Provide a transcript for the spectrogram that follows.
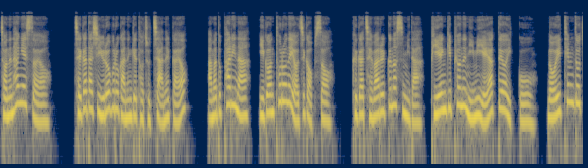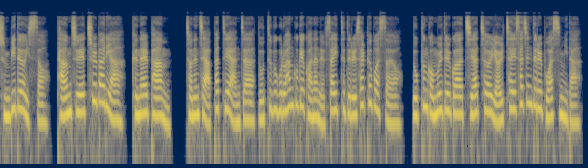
저는 항의했어요. 제가 다시 유럽으로 가는 게 더 좋지 않을까요? 아마도 파리나 이건 토론의 여지가 없어. 그가 제 말을 끊었습니다. 비행기 표는 이미 예약되어 있고 너희 팀도 준비되어 있어. 다음 주에 출발이야. 그날 밤 저는 제 아파트에 앉아 노트북으로 한국에 관한 웹사이트들을 살펴보았어요. 높은 건물들과 지하철 열차의 사진들을 보았습니다.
